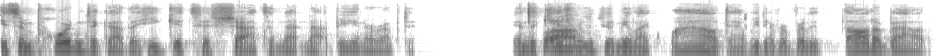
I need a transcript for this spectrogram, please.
it's important to God that he gets his shots and that not be interrupted. And the kids wow. were looking at me like, wow, dad, we never really thought about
